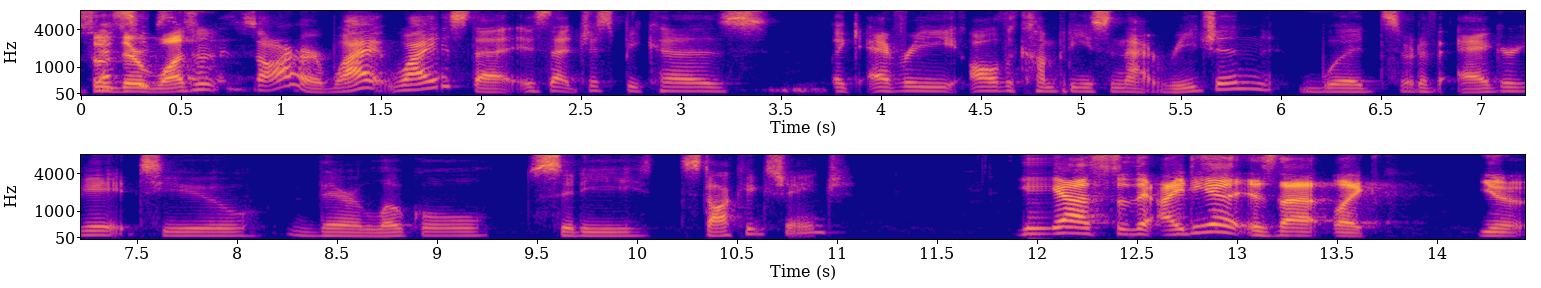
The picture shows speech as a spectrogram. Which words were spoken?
So that there wasn't bizarre. Why why is that? Is that just because like every all the companies in that region would sort of aggregate to their local city stock exchange? Yeah, so the idea is that like, you know,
